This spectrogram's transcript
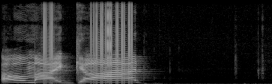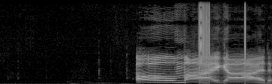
Oh my god. Oh my god.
